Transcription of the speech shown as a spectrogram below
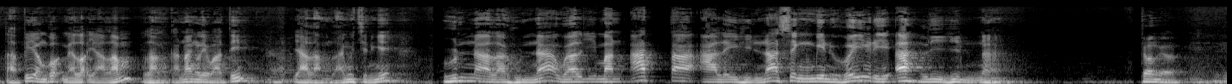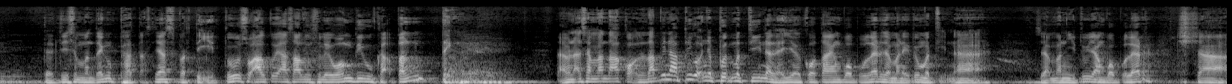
Tapi yang kok melok Yalam, lam karena melewati Yalam. Lah jenenge hunna lahunna waliman atta alaihinna sing min ghairi ahlihinna. Dong ya. Jadi sementing batasnya seperti itu. Soal kue asal usule wong di gak penting. Tapi nak sama takok, tapi Nabi kok nyebut Medina lah ya kota yang populer zaman itu Medina. Zaman itu yang populer Syam,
